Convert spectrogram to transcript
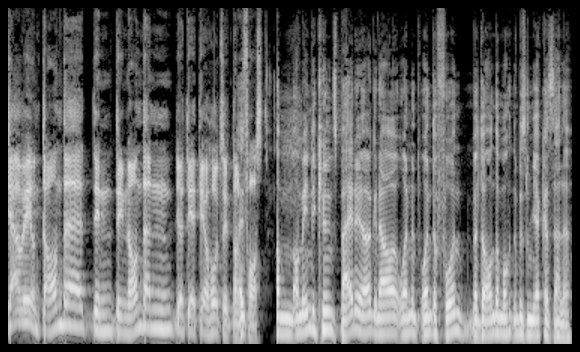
glaube ich, und der andere, den, den anderen, ja, der, der hat sich dann also, fast. Am, am Ende killen es beide, ja, genau, einen, einen davor und der andere macht ein bisschen mehr Kasala.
